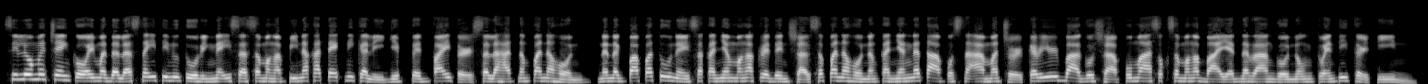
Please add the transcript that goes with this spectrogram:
Si Lomachenko ay madalas na itinuturing na isa sa mga pinaka-technically gifted fighters sa lahat ng panahon, na nagpapatunay sa kanyang mga credential sa panahon ng kanyang natapos na amateur career bago siya pumasok sa mga bayad na rango noong 2013.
